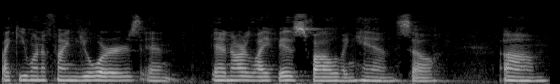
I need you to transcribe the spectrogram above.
like you want to find yours and and our life is following Him. So, um,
